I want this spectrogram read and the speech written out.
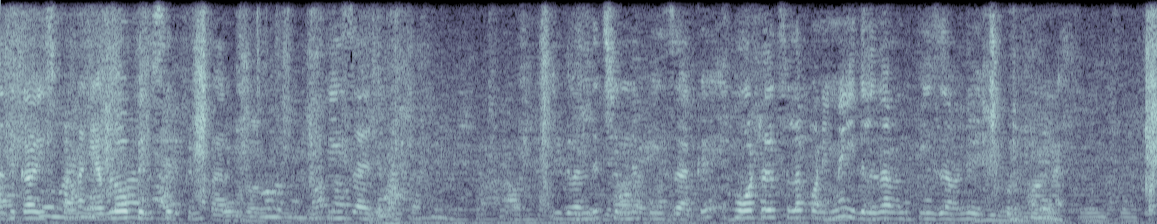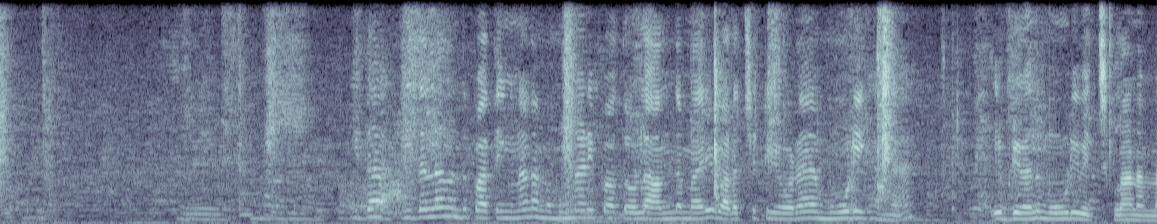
அதுக்காக யூஸ் பண்ணுறாங்க எவ்வளோ பெருசு இருக்குன்னு பாருங்க. பீஸா இதெல்லாம் இது வந்து சின்ன பீஸாக்கு ஹோட்டல்ஸ் எல்லாம் போனீங்கன்னா இதில் தான் வந்து பீஸா வந்து வச்சு கொடுப்பாங்க. இதா இதெல்லாம் வந்து பார்த்தீங்கன்னா நம்ம முன்னாடி பார்த்தோம்ல அந்த மாதிரி வடச்சட்டியோட மூடிகங்க இப்படி வந்து மூடி வச்சுக்கலாம் நம்ம.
